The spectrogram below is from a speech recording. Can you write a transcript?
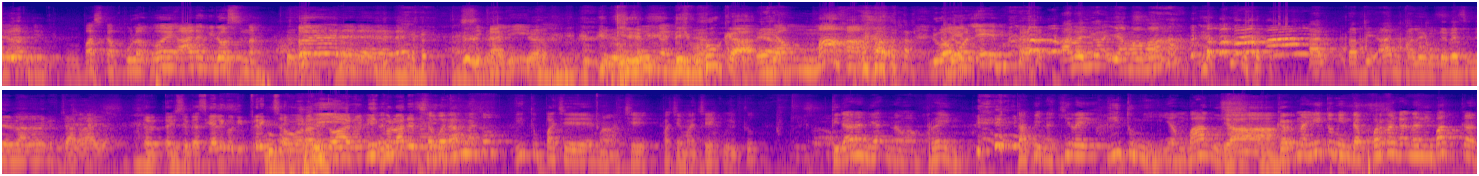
jawab gitu. Pas ke pulang, woi ada midosna. Woi, ada, ada, ada, ada. Sekali dibuka, Dibuka. Yamaha, double M. ada juga Yamaha. Tapi ada paling the best jadi anak-anak ke Caraya. Tapi tapi suka sekali di prank sama orang tua anu di kalau ada sebenarnya tuh itu pace mace pace maceku itu tidak ada niat nama prank tapi nak kira itu mi yang bagus Ya. karena itu mi tidak pernah gak nalibatkan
